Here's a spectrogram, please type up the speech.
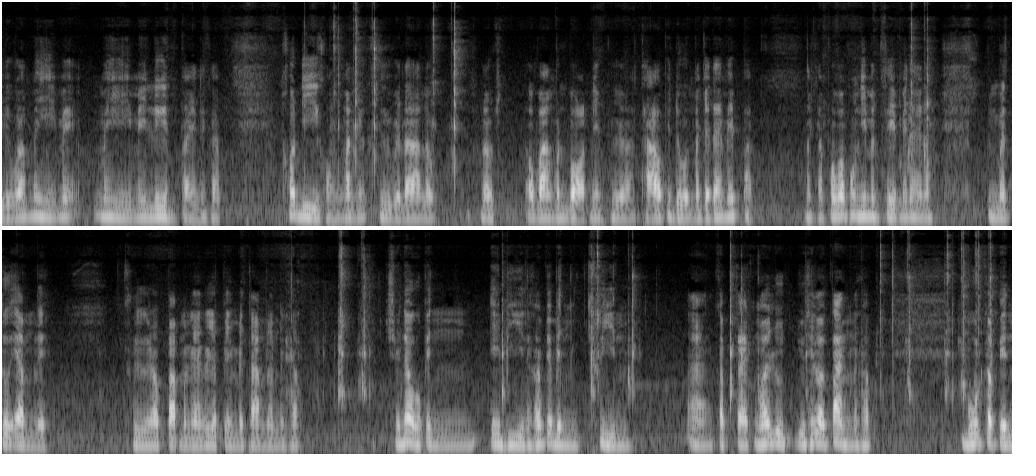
หรือว่าไม่ไม่ไม่ไม่ลื่นไปนะครับ ข้อดีของมันก็คือเวลาเราเราเอาวางบนบอร์ดเนี่ยเผื่อเท้าไปโดนมันจะได้ไม่ปรับนะครับเพราะว่าพวกนี้มันเซฟไม่ได้นะมันเหมือนตู้แอมเลย คือเราปรับยังไงก็จะเป็นไปตามนั้นนะครับ ชแนลก็เป็น AB นะครับ จะเป็นคลีนอ่ากับแตกน้อยหลุดอยู่ที่เราตั้งนะครับบูทก็เป็น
